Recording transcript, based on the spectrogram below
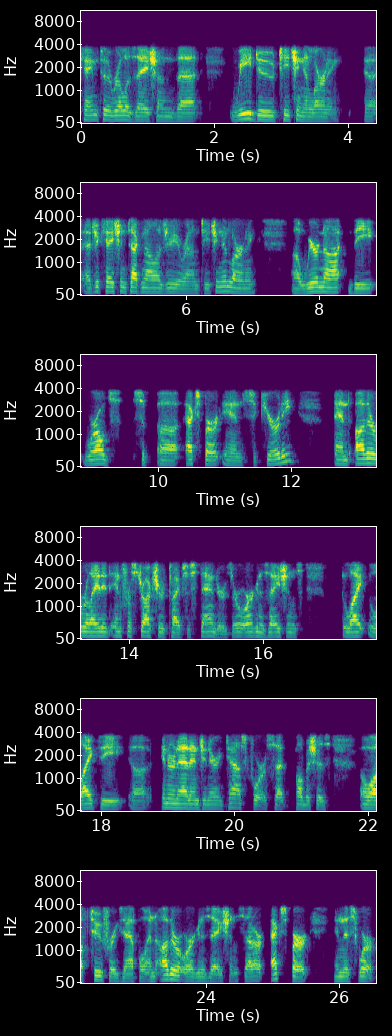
came to the realization that we do teaching and learning, uh, education technology around teaching and learning. Uh, we're not the world's uh, expert in security and other related infrastructure types of standards or organizations like like the uh, Internet Engineering Task Force that publishes OAuth 2, for example, and other organizations that are expert in this work.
